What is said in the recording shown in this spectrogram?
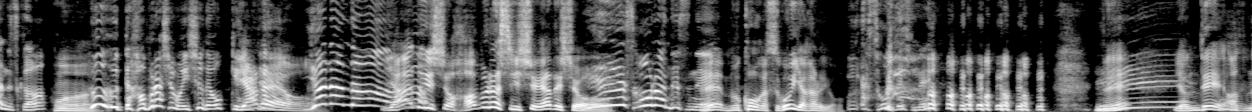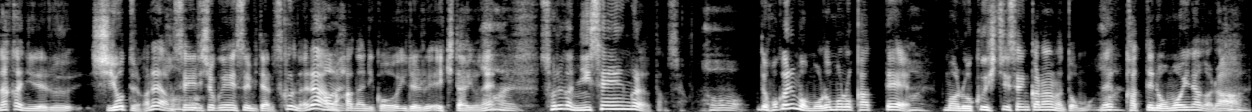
なんですか、うん夫婦って歯ブラシも一緒で OK みたいな。嫌だよ嫌なんだ嫌でしょ歯ブラシ一緒嫌でしょ、えー、そうなんですえね。向こうがすごい嫌がるよ。いや、そうですね。ね。へーやんで、あと中に入れる塩っていうのがね、あの生理食塩水みたいなの作るんだよね、あのはい。鼻にこう入れる液体をね。はい。それが2000円ぐらいだったんですよ。はで、他にももろもろ買って、はい。まあ6、7千かななんてね、はい。勝手に思いながら、はい。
